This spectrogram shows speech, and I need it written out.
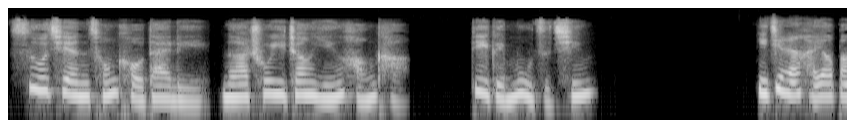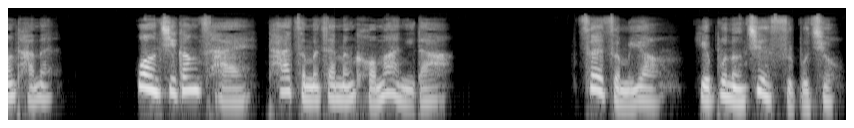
苏倩从口袋里拿出一张银行卡，递给穆子清。你竟然还要帮他们？忘记刚才他怎么在门口骂你的啊？再怎么样也不能见死不救，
